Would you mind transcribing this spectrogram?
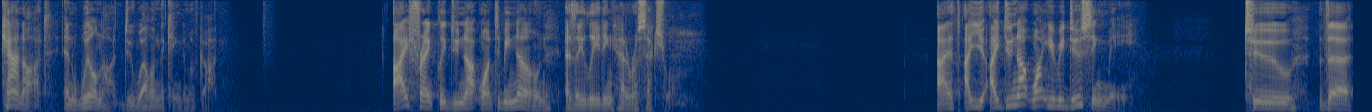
cannot and will not do well in the kingdom of God. I frankly do not want to be known as a leading heterosexual. I, I, I do not want you reducing me to the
